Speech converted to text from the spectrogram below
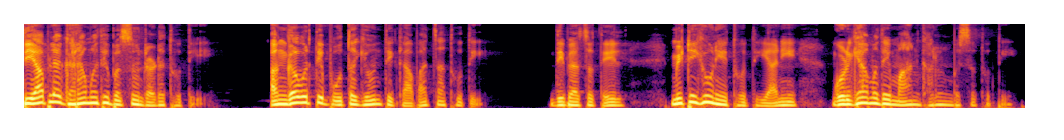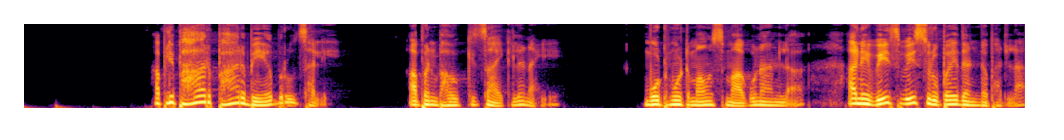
ती आपल्या घरामध्ये बसून रडत होती. अंगावरती पोतं घेऊन ती गावात जात होती. दिव्याचं तेल मिठी घेऊन येत होती आणि गुडघ्यामध्ये मान घालून बसत होती. आपली फार फार बेअब्रू झाली. आपण भाऊकीचं ऐकलं नाही. मोठमोठ मांस मागून आणला आणि वीस वीस रुपये दंड भरला.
